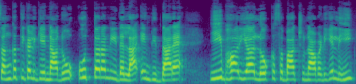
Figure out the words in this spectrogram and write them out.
ಸಂಗತಿಗಳಿಗೆ ನಾನು ಉತ್ತರ ನೀಡಲ್ಲ ಎಂದಿದ್ದಾರೆ. ಈ ಬಾರಿಯ ಲೋಕಸಭಾ ಚುನಾವಣೆಯಲ್ಲಿ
